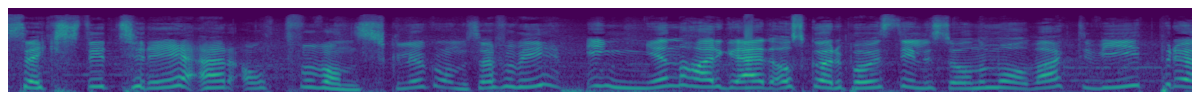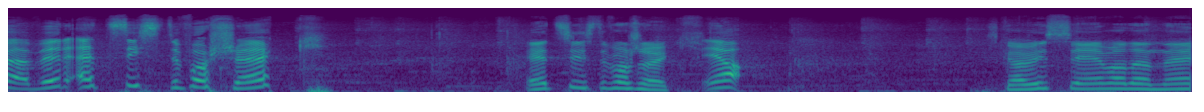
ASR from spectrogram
63 er altfor vanskelig å komme seg forbi. Ingen har greid å score på ved stillestående målvakt. Vi prøver et siste forsøk. Et siste forsøk. Ja. Skal vi se hva denne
